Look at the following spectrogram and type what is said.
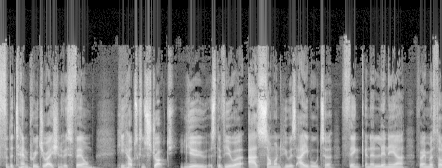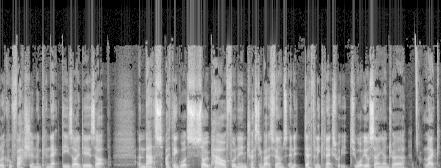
for the temporary duration of his film, he helps construct you as the viewer as someone who is able to think in a linear, very methodical fashion and connect these ideas up. And that's, I think, what's so powerful and interesting about his films. And it definitely connects what you, to what you're saying, Andrea. Like,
